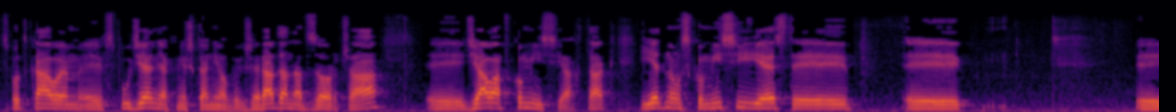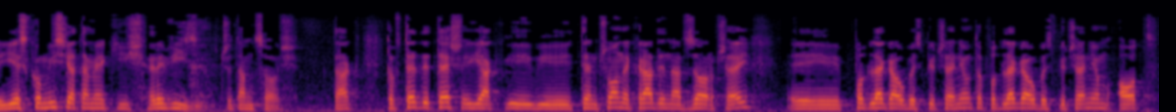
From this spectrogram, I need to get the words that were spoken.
spotkałem y, w spółdzielniach mieszkaniowych, że Rada Nadzorcza y, działa w komisjach, tak? Jedną z komisji jest, jest komisja tam jakiejś rewizji, czy tam coś, tak? To wtedy też jak y, y, ten członek Rady Nadzorczej y, podlega ubezpieczeniom, to podlega ubezpieczeniom od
